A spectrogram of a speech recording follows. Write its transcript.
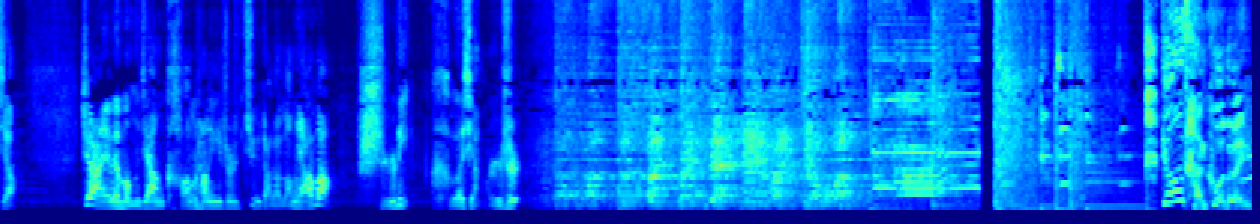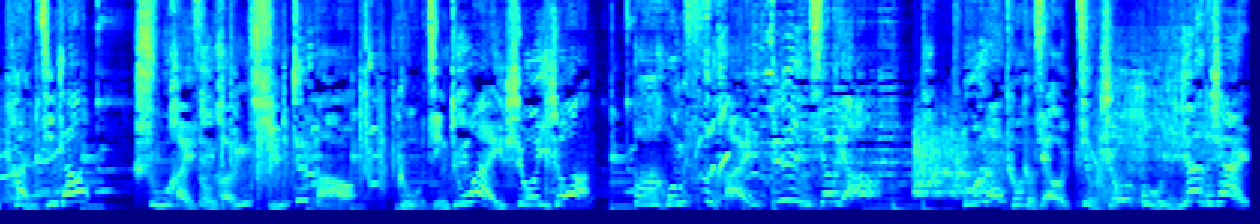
将。这样一位猛将扛上一支巨大的狼牙棒，实力可想而知。高谈阔论看今朝，书海纵横寻珍宝，古今中外说一说，八荒四海任逍遥。博南脱口秀就说不一样的事儿。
